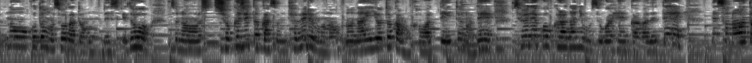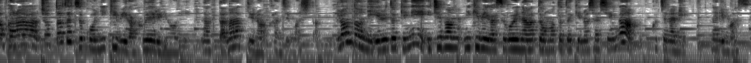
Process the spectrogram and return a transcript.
のこともそうだと思うんですけど、その食事とかその食べるものの内容とかも変わっていたので、それでこう体にもすごい変化が出て、で、その後からちょっとずつこうニキビが増えるようになったなっていうのは感じました。ロンドンにいる時に一番ニキビがすごいなと思った時の写真がこちらになります。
